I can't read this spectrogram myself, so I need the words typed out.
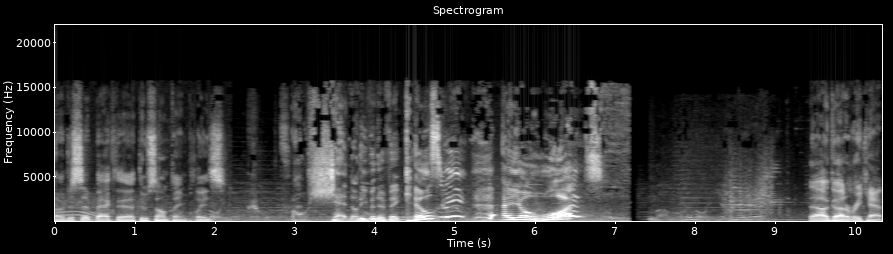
Oh, just sit back there. Do something, please. Oh, shit. Not even if it kills me? Hey, yo, what? Oh, gotta recap.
